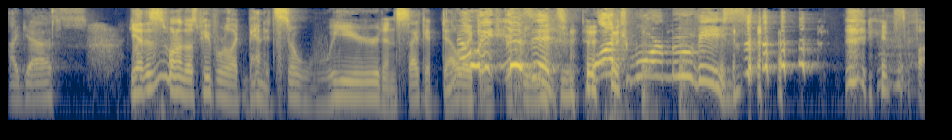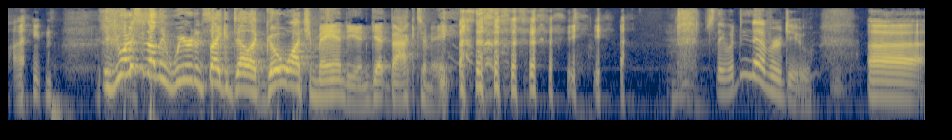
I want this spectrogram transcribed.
I guess. Yeah, this is one of those people who are like, man, it's so weird and psychedelic. No, it isn't. Watch more movies. it's fine. If you want to see something weird and psychedelic, go watch Mandy and get back to me. yeah. Which they would never do. Uh,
